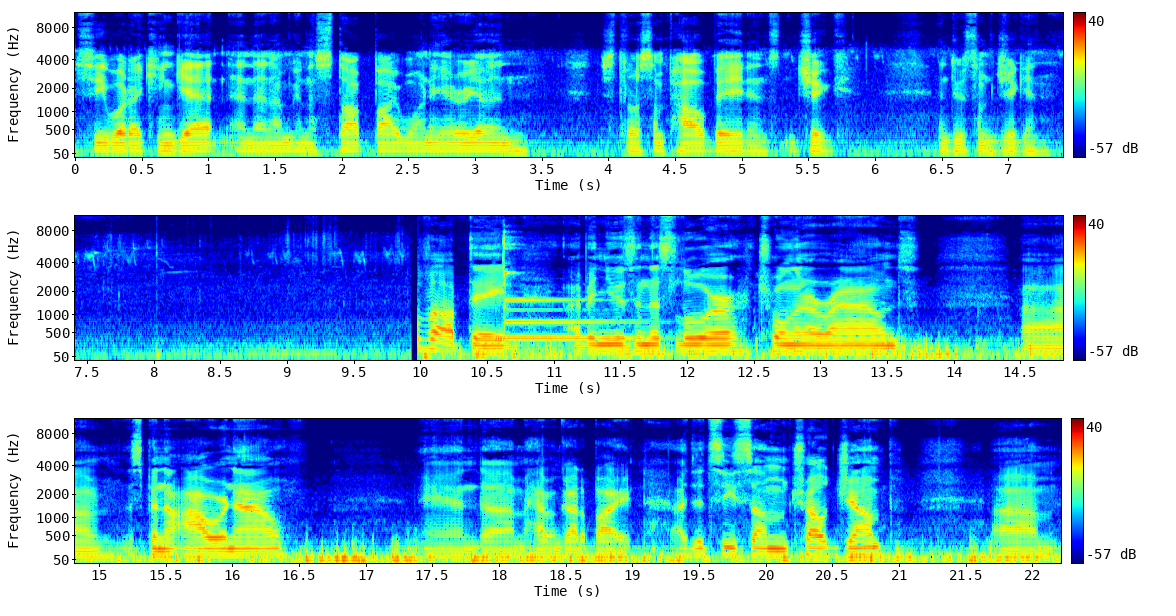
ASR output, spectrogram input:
see what I can get, and then I'm gonna stop by one area and just throw some power bait and jig and do some jigging. Update. I've been using this lure, trolling around. Um, it's been an hour now and um, I haven't got a bite. I did see some trout jump um,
